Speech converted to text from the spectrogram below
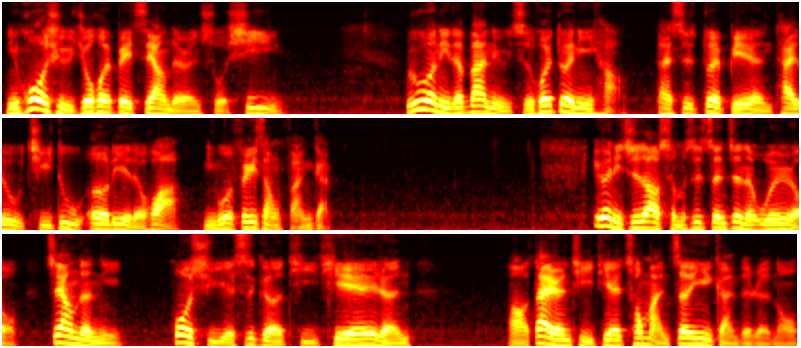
你或许就会被这样的人所吸引。如果你的伴侣只会对你好，但是对别人态度极度恶劣的话，你会非常反感。因为你知道什么是真正的温柔，这样的你或许也是个体贴人，哦，待人体贴、充满正义感的人哦。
